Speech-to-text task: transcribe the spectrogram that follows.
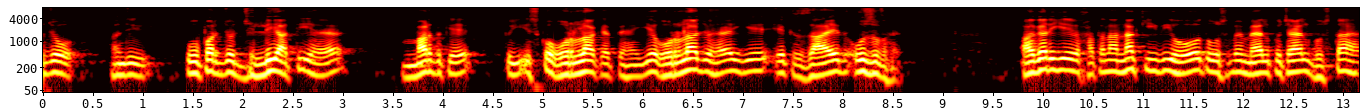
جو ہاں جی اوپر جو جھلی آتی ہے مرد کے، تو اس کو غرلا کہتے ہیں۔ یہ غرلا جو ہے، یہ ایک زائد عزو ہے۔ اگر یہ ختنہ نہ کی ہوئی ہو، تو اس میں میل کچیل گھستا ہے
